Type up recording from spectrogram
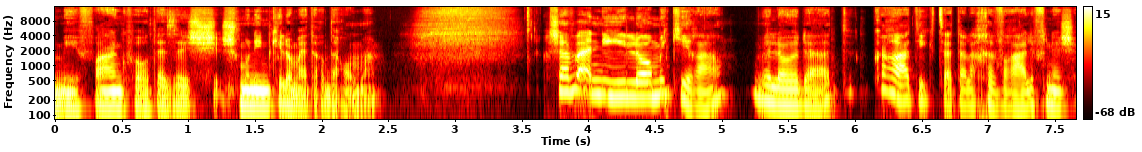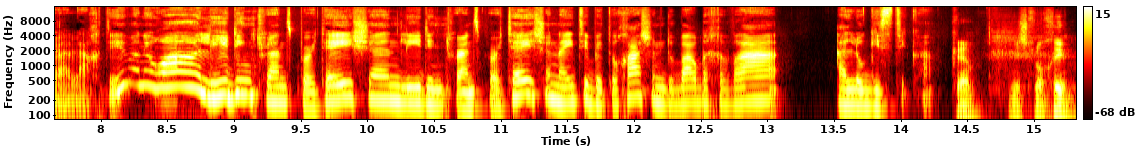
מפרנקפורט איזה ש- 80 קילומטר דרומה. עכשיו אני לא מכירה ולא יודעת קראתי קצת על החברה לפני שהלכתי ואני רואה leading transportation leading transportation הייתי בטוחה שמדובר בחברה על לוגיסטיקה. כן. משלוחים.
